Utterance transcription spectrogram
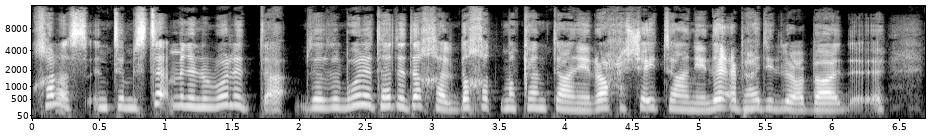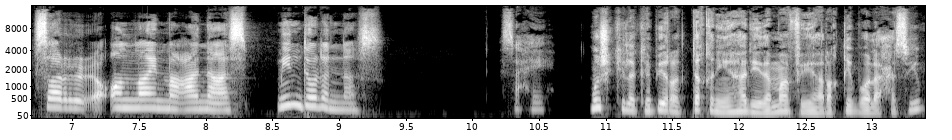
خلص انت مستأمن انه الولد الولد هذا دخل ضغط مكان تاني راح شيء تاني لعب هذه اللعبة صار اونلاين مع ناس. مين دول الناس؟ صحيح. مشكلة كبيرة التقنية هذه إذا ما فيها رقيب ولا حسيب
